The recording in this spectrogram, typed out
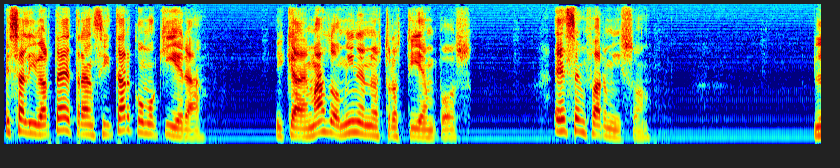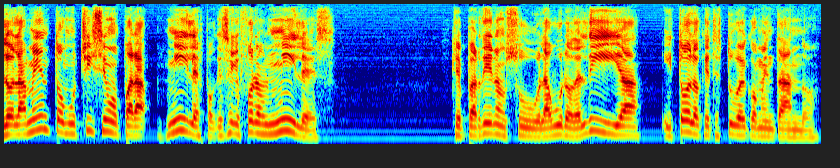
Esa libertad de transitar como quiera, y que además domine nuestros tiempos. Es enfermizo. Lo lamento muchísimo para miles, porque sé que fueron miles que perdieron su laburo del día y todo lo que te estuve comentando.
